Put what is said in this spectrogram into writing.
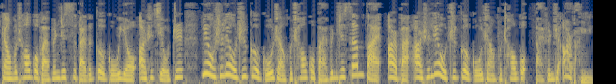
涨幅超过百分之四百的个股有二十九只，六十六只个股涨幅超过百分之三百，二百二十六只个股涨幅超过百分之二百。嗯，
